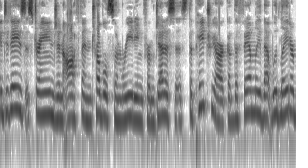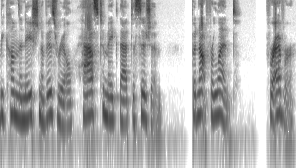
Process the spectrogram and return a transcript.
In today's strange and often troublesome reading from Genesis, the patriarch of the family that would later become the nation of Israel has to make that decision. But not for Lent. Forever.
